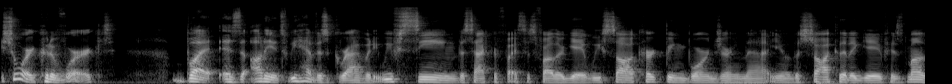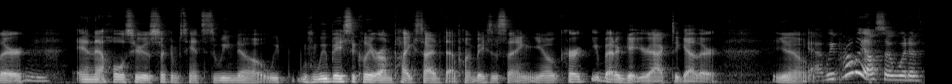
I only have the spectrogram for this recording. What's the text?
sure it could have worked. But as the audience we have this gravity. We've seen the sacrifice his father gave. We saw kirk being born during that you know the shock that it gave his mother. Mm-hmm. And that whole series of circumstances we know we we basically are on pike's side at that point basically saying you know kirk you better get your act together you know? Yeah, we probably also would have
